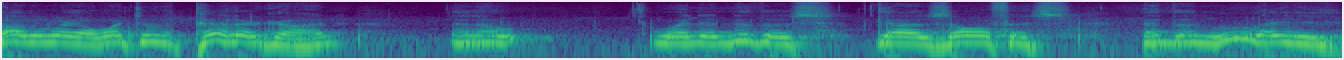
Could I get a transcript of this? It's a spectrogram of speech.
By the way, I went to the Pentagon and I went into this guy's office, and the lady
